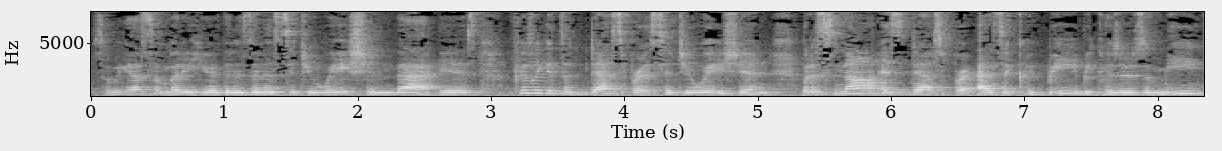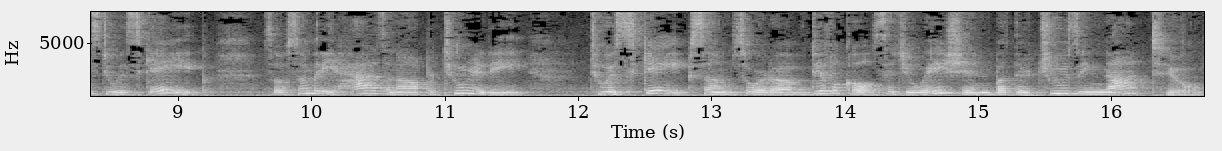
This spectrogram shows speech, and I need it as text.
So we got somebody here that is in a situation that is feels like it's a desperate situation, but it's not as desperate as it could be because there's a means to escape. So if somebody has an opportunity to escape some sort of difficult situation, but they're choosing not to.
